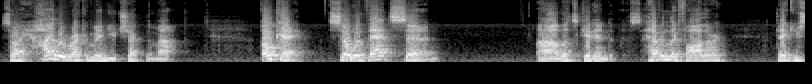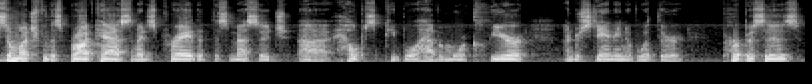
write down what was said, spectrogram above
So I highly recommend you check them out. Okay, so with that said, uh, let's get into this. Heavenly Father, thank you so much for this broadcast, and I just pray that this message uh, helps people have a more clear understanding of what their purpose is,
